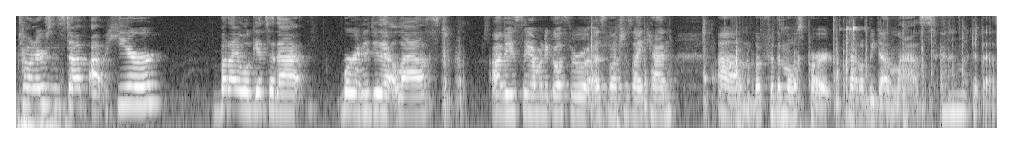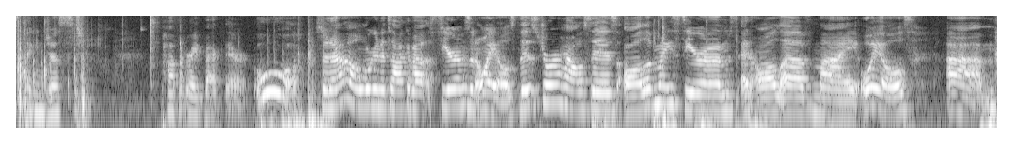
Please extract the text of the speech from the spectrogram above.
toners and stuff up here, but I will get to that. We're going to do that last. Obviously, I'm going to go through as much as I can, um, but for the most part, that'll be done last. And look at this. I can just pop it right back there. Oh, so now we're going to talk about serums and oils. This drawer houses all of my serums and all of my oils. Um,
